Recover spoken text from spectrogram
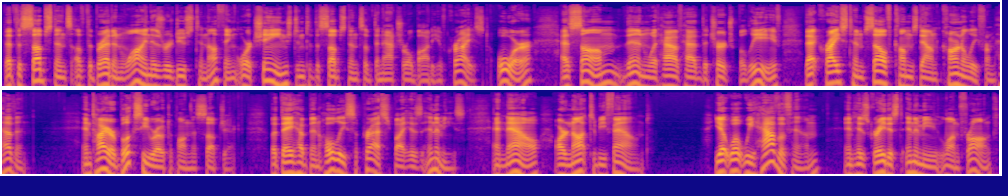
that the substance of the bread and wine is reduced to nothing or changed into the substance of the natural body of Christ, or, as some then would have had the church believe, that Christ himself comes down carnally from heaven. Entire books he wrote upon this subject, but they have been wholly suppressed by his enemies, and now are not to be found. Yet what we have of him, in his greatest enemy Lanfranc,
